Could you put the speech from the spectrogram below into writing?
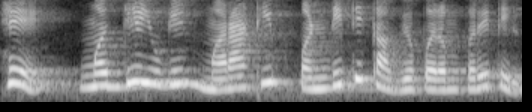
हे मध्ययुगीन मराठी पंडिती काव्य परंपरेतील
